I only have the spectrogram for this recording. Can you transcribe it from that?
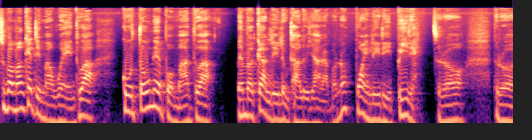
supermarket တွေမှာဝယ်ရင် तू ကကိုသုံးတဲ့ပုံမှာ तू က member card လေးလောက်ထားလို့ရတာပေါ့နော် point လေးတွေပေးတယ်ဆိုတော့သူတို့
